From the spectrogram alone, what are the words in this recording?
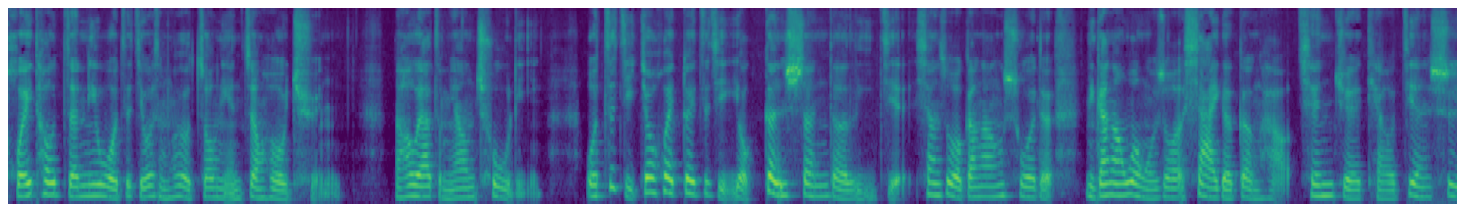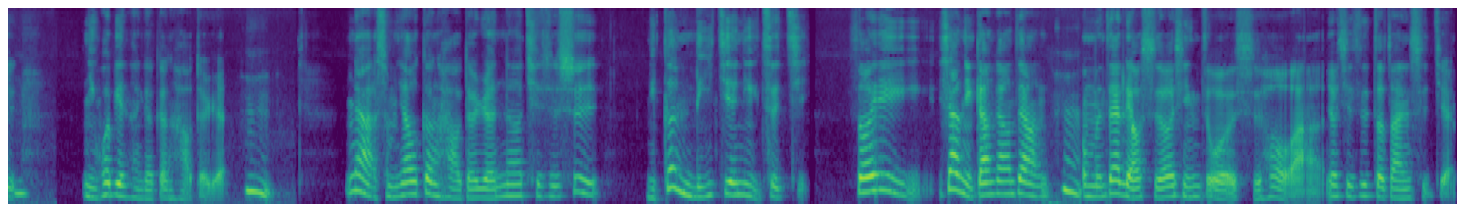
回头整理我自己为什么会有周年症候群，然后我要怎么样处理？我自己就会对自己有更深的理解，像是我刚刚说的，你刚刚问我说下一个更好，先决条件是你会变成一个更好的人。嗯，那什么叫更好的人呢？其实是你更理解你自己。所以像你刚刚这样，我们在聊十二星座的时候啊，尤其是这段时间，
